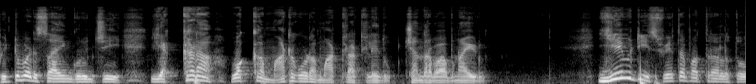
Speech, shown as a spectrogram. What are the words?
పెట్టుబడి సాయం గురించి ఎక్కడా ఒక్క మాట కూడా మాట్లాడలేదు చంద్రబాబు నాయుడు. ఏమిటి శ్వేతపత్రాలతో?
